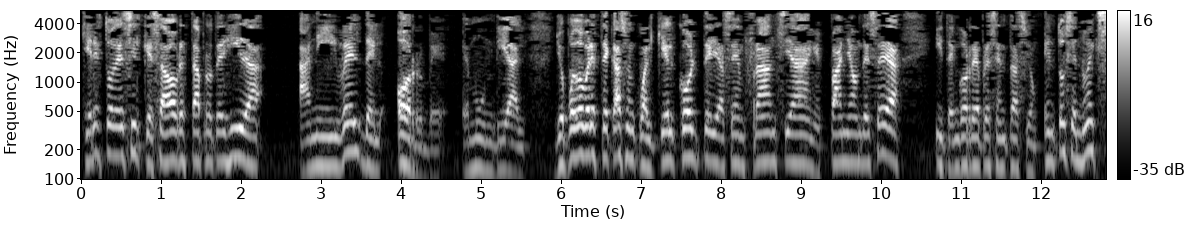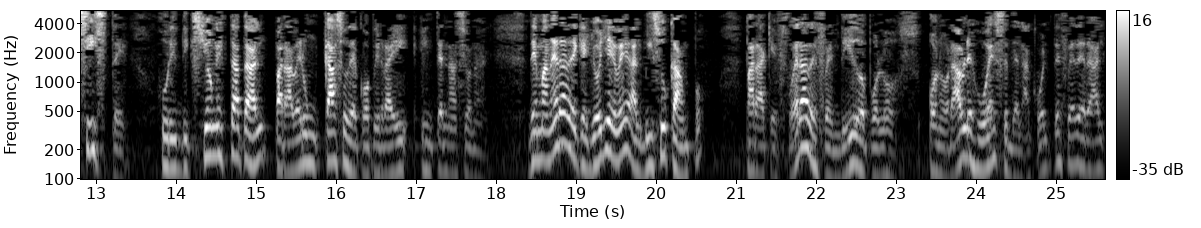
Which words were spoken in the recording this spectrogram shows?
Quiere esto decir que esa obra está protegida a nivel del orbe mundial. Yo puedo ver este caso en cualquier corte, ya sea en Francia, en España, donde sea, y tengo representación. Entonces no existe jurisdicción estatal para ver un caso de copyright internacional. De manera de que yo llevé al Bisu Campo para que fuera defendido por los honorables jueces de la Corte Federal,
